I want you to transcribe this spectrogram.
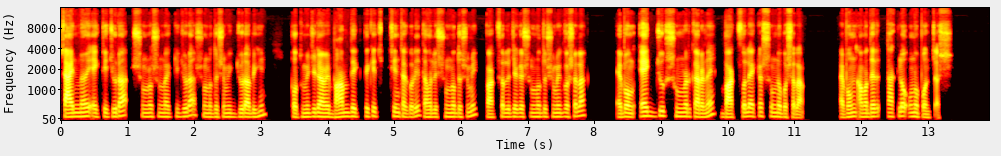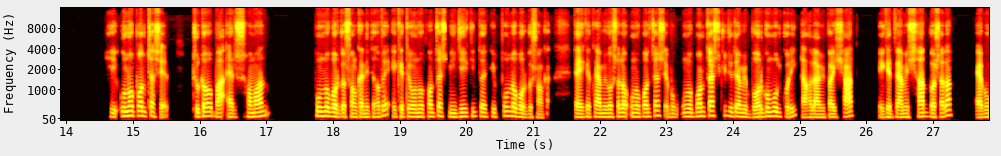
চার নয় একটি জোড়া, শূন্য শূন্য একটি জোড়া, শূন্য দশমিক জোড়াবিহীন। প্রথমে যদি আমি বাম দিক থেকে চিন্তা করি, তাহলে শূন্য দশমিক বাকফলের জায়গায় শূন্য দশমিক বসালাম এবং এক জুট শূন্যর কারণে বাকফলে একটা শূন্য বসালাম এবং আমাদের থাকল উনপঞ্চাশ এই উনপঞ্চাশের ছোট বা এর সমান পূর্ণবর্গ সংখ্যা নিতে হবে। এক্ষেত্রে উনপঞ্চাশ নিজেই কিন্তু একটি পূর্ণবর্গ সংখ্যা। তাই এক্ষেত্রে আমি বসালাম উনপঞ্চাশ এবং উনপঞ্চাশকে যদি আমি বর্গমূল করি, তাহলে আমি পাই সাত। এক্ষেত্রে আমি সাত বসালাম এবং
